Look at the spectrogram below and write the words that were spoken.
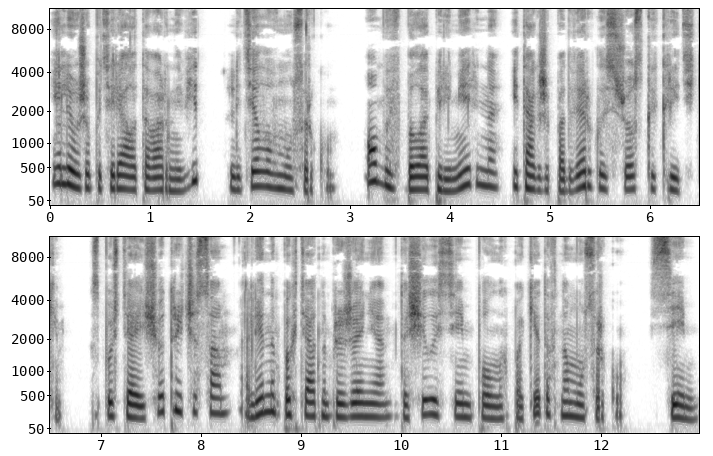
или уже потеряло товарный вид, летело в мусорку. Обувь была перемерена и также подверглась жесткой критике. Спустя еще три часа Лена, пыхтя от напряжения, тащила семь полных пакетов на мусорку. Семь.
